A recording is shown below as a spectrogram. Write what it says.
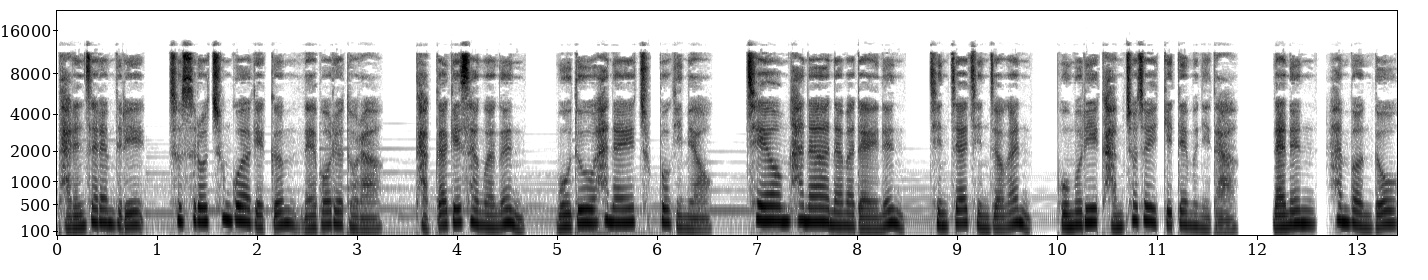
다른 사람들이 스스로 충고하게끔 내버려둬라. 각각의 상황은 모두 하나의 축복이며 체험 하나하나마다에는 진짜 진정한 보물이 감춰져 있기 때문이다. 나는 한 번도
